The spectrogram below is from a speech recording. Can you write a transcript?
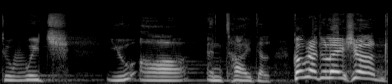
to which you are entitled. Congratulations!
